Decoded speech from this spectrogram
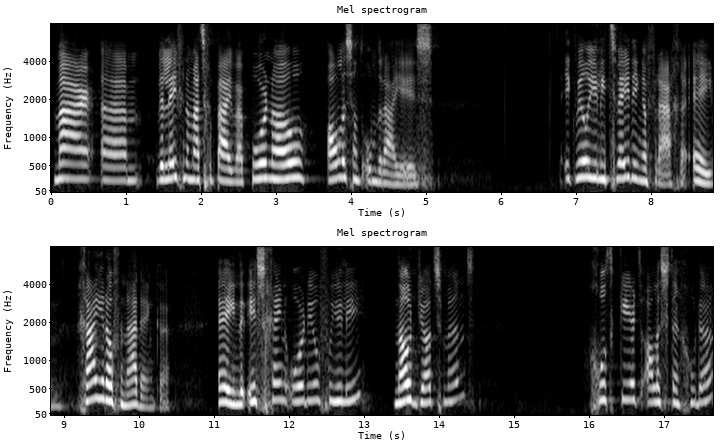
Maar ehm, we leven in een maatschappij waar porno alles aan het omdraaien is. Ik wil jullie twee dingen vragen. Eén, ga hierover nadenken. Eén, er is geen oordeel voor jullie. No judgment. God keert alles ten goede.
